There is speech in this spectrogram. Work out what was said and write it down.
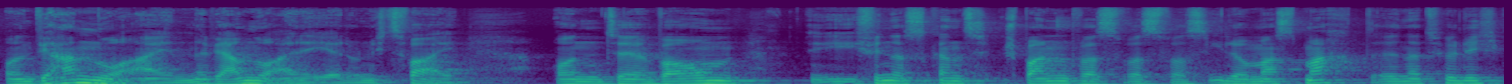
Und wir haben nur einen, ne? wir haben nur eine Erde und nicht zwei. Und äh, warum, ich finde das ganz spannend, was, was, was Elon Musk macht, äh, natürlich.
